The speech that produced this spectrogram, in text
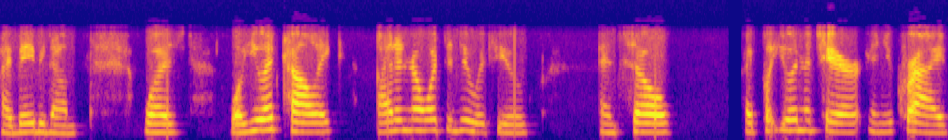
my baby dumb was, well, you had colic. I didn't know what to do with you, and so I put you in the chair and you cried,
